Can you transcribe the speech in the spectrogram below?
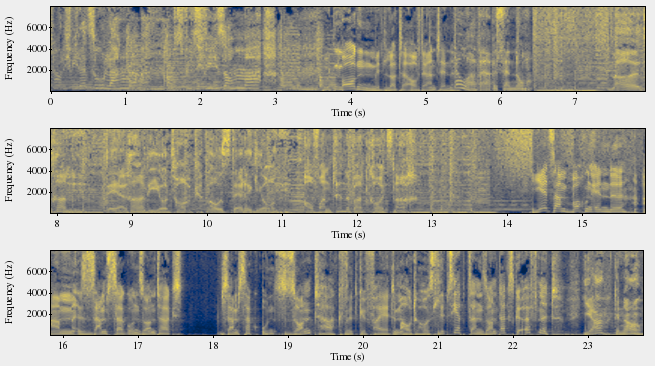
Schau dich wieder zu lange an und es fühlt sich wie Sommer an. Guten Morgen mit Lotte auf der Antenne. Dauerwerbesendung. Nahe dran, der Radiotalk aus der Region auf Antenne Bad Kreuznach. Jetzt am Wochenende, am Samstag und Sonntag. Samstag und Sonntag wird gefeiert im Autohaus Lips. Ihr habt dann sonntags geöffnet. Ja, genau.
